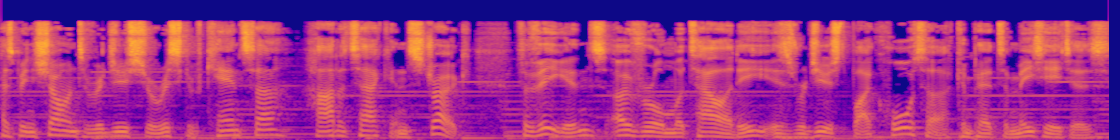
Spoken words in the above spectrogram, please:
has been shown to reduce your risk of cancer, heart attack and stroke. For vegans, overall mortality is reduced by a quarter compared to meat eaters,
